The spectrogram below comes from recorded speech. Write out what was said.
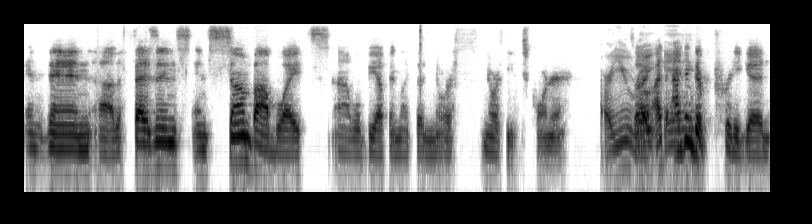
And then uh, the pheasants and some bob whites uh, will be up in like the north northeast corner. Are you So right? I, I think they're pretty good.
